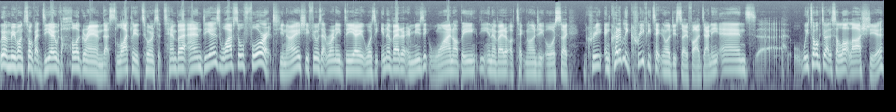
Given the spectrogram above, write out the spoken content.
We're going to move on to talk about Dio with a hologram that's likely to tour in September, and Dio's wife's all for it. You know, she feels that Ronnie Dio was the innovator in music. Why not be the innovator of technology also? Cre- incredibly creepy technology so far, Danny, and uh, we talked about this a lot last year.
